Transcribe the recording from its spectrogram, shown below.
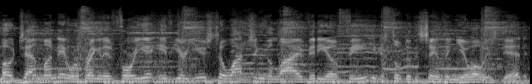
Motown Monday, we're bringing it for you. If you're used to watching the live video feed, you can still do the same thing you always did.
